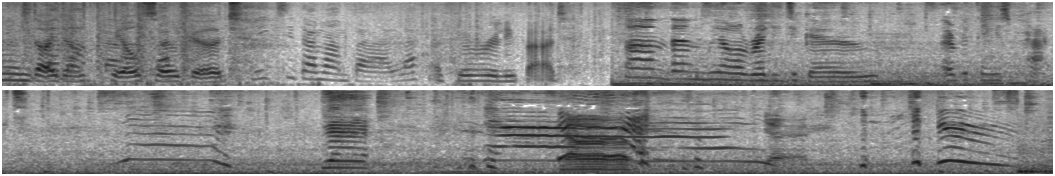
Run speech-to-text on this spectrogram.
And I don't feel so good. Miksi tämän päällä? I feel really bad. And then we are ready to go. Everything is packed. Yeah! Yeah. Yeah! Yeah.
